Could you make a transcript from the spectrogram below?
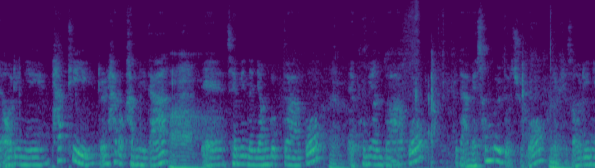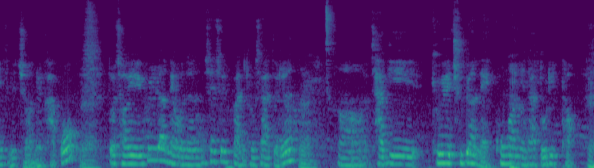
어린이 파티를 하러 갑니다. 아. 예, 재밌는 연극도 하고 네. 예, 공연도 하고 그 다음에 선물도 주고 네. 이렇게 해서 어린이 유치원을 가고 네. 또 저희 훈련에 오는 세수班 교사들은 네. 어, 자기 교회 주변에 공원이나 놀이터 네.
